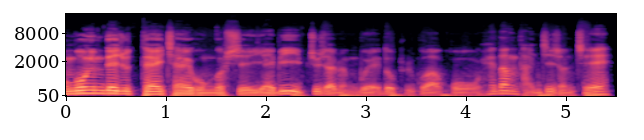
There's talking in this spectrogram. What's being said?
공공임대주택 재공급 시 예비 입주자 명부에도 불구하고 해당 단지 전체의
